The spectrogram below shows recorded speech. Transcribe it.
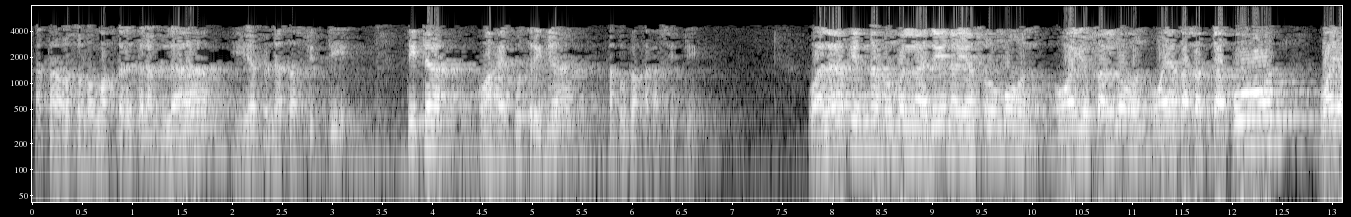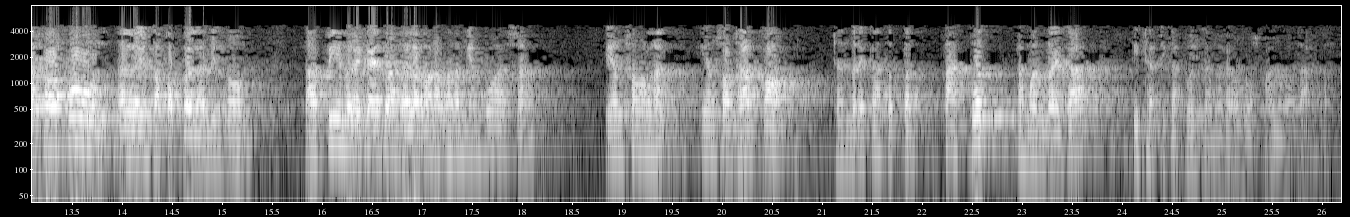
Kata Rasulullah wasallam, "La iya benar Siddiq." Tidak, wahai putrinya Abu Bakar As-Siddiq. Walakinnahum alladziina yasumun wa yusallun wa yatasaddaqun wa yakhafun alla yataqabbala minhum. Tapi mereka itu adalah orang-orang yang puasa, yang sholat, yang sedekah dan mereka tetap takut amal mereka tidak dikabulkan oleh Allah Subhanahu wa taala.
